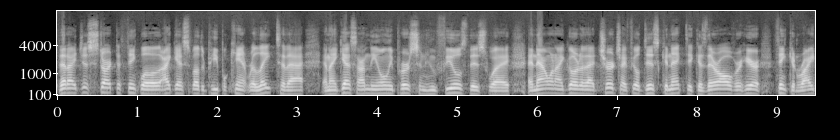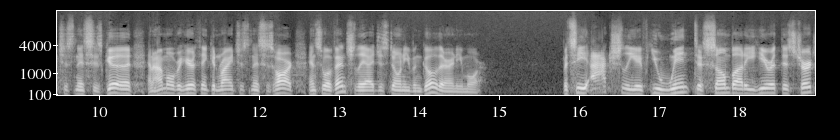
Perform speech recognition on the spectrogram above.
that I just start to think, well, I guess other people can't relate to that, and I guess I'm the only person who feels this way. And now when I go to that church, I feel disconnected because they're all over here thinking righteousness is good, and I'm over here thinking righteousness is hard. And so eventually I just don't even go there anymore. But see, actually, if you went to somebody here at this church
